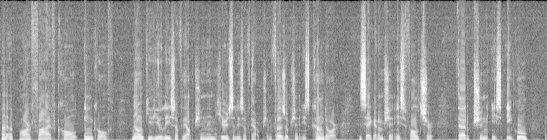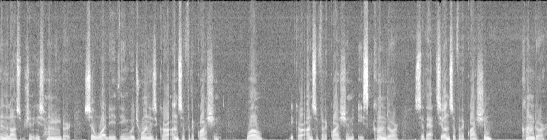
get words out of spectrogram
on a par 5 called in golf? Now I'll give you a list of the option and here's a list of the option. First option is condor. The second option is vulture. Third option is eagle and the last option is hummingbird. So what do you think? Which one is the correct answer for the question? Well, the correct answer for the question is condor. So that's the answer for the question. Condor.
